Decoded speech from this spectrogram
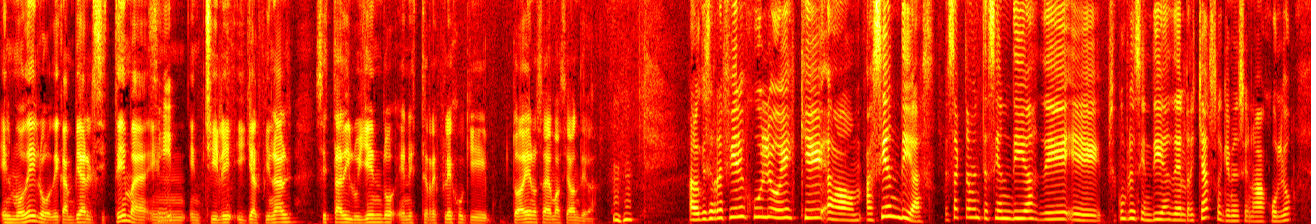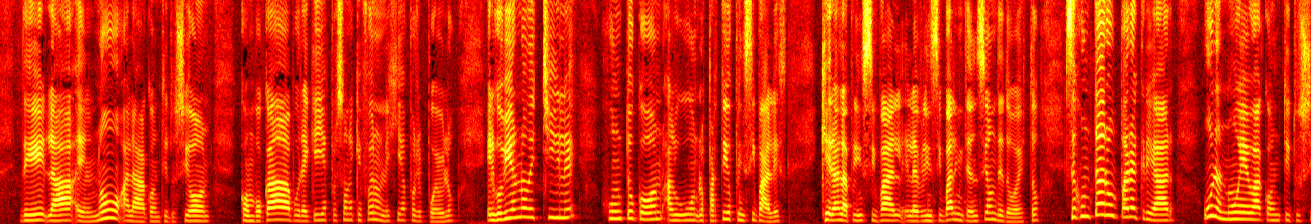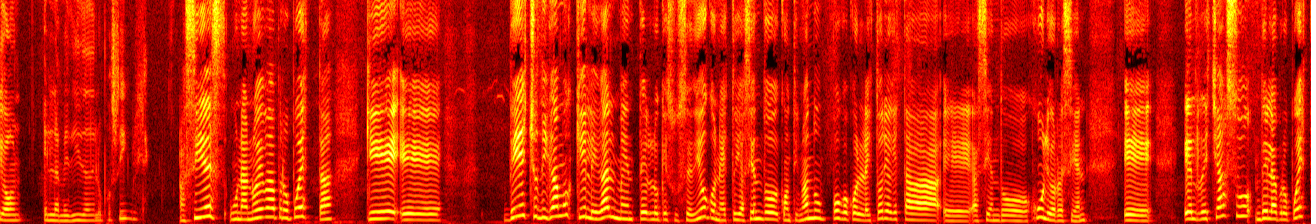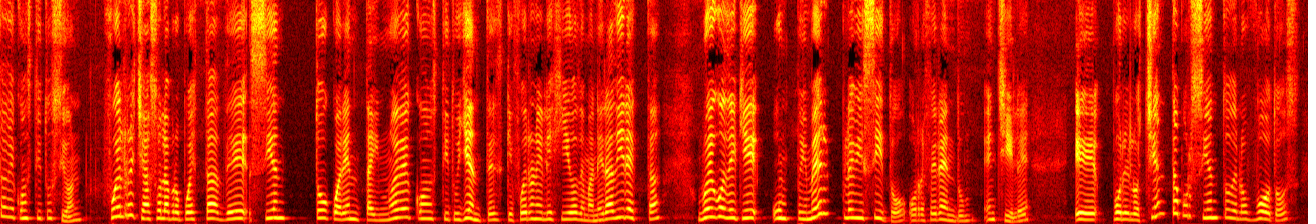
el modelo, de cambiar el sistema en, en Chile y que al final se está diluyendo en este reflejo que todavía no sabemos hacia dónde va. A lo que se refiere Julio es que um, a 100 días, exactamente a 100 días de, se cumplen 100 días del rechazo que mencionaba Julio, de la el no a la constitución convocada por aquellas personas que fueron elegidas por el pueblo, el gobierno de Chile, junto con algunos los partidos principales, que era la principal, la principal intención de todo esto, se juntaron para crear una nueva constitución en la medida de lo posible. Así es, una nueva propuesta que, eh, de hecho, digamos que legalmente lo que sucedió con esto, y haciendo, continuando un poco con la historia que estaba eh, haciendo Julio recién, eh, el rechazo de la propuesta de constitución fue el rechazo a la propuesta de 149 constituyentes que fueron elegidos de manera directa luego de que un primer plebiscito o referéndum en Chile eh, por el 80% de los votos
